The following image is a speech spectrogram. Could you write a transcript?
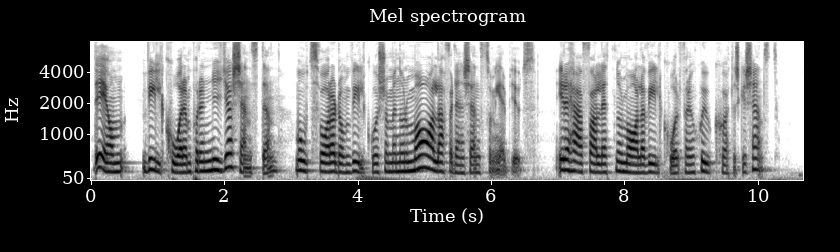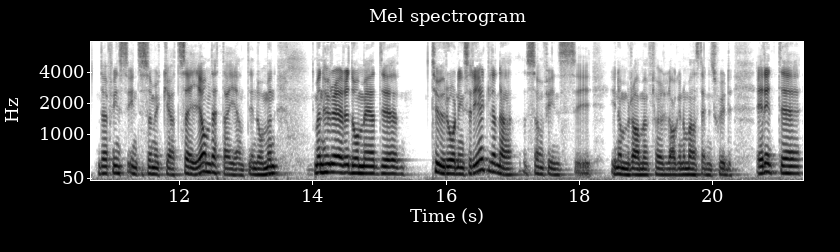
det är om villkoren på den nya tjänsten motsvarar de villkor som är normala för den tjänst som erbjuds. I det här fallet normala villkor för en sjukskötersketjänst. Det finns inte så mycket att säga om detta egentligen då men, men hur är det då med eh, turordningsreglerna som finns i, inom ramen för lagen om anställningsskydd? Är det inte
